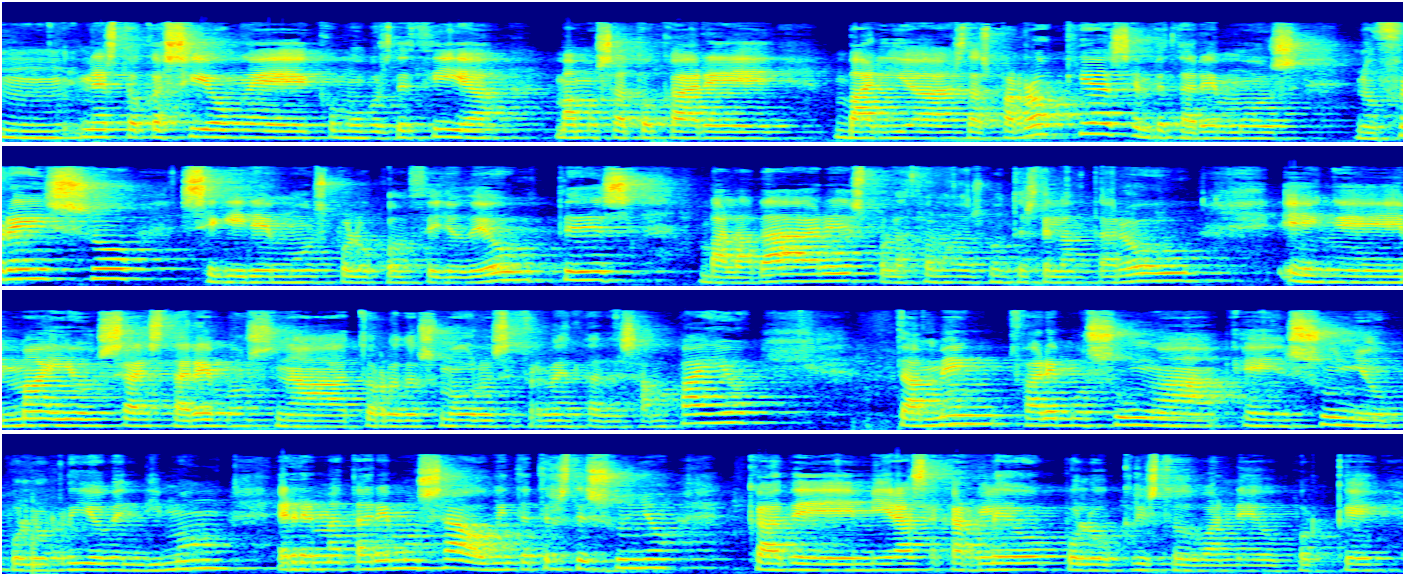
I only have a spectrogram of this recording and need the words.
Mm, nesta ocasión, eh, como vos decía, vamos a tocar eh, varias das parroquias, empezaremos no Freixo, seguiremos polo Concello de Outes, Baladares, pola zona dos Montes de Lantarou, en eh, maio xa estaremos na Torre dos Mouros e Fervenza de Sampaio, Tamén faremos unha en suño polo río Bendimón e remataremos xa o 23 de suño ca de Mirasa Carleo polo Cristo do Baneo, porque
